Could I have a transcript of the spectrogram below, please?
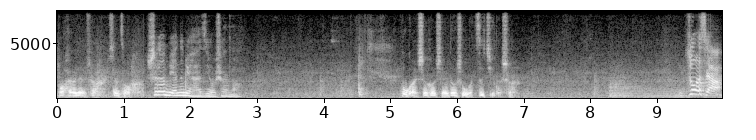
我还有点事儿，先走了。是跟别的女孩子有事儿吗？不管是和谁，都是我自己的事儿。你坐下。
